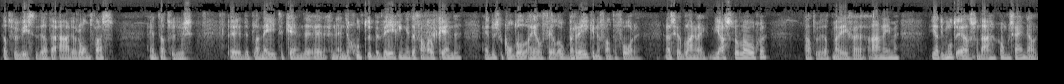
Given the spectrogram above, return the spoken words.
dat we wisten dat de aarde rond was. En dat we dus uh, de planeten kenden en, en de goede bewegingen daarvan ook kenden. En dus we konden al heel veel ook berekenen van tevoren. En dat is heel belangrijk. Die astrologen, laten we dat maar even aannemen. Ja, die moeten ergens vandaan gekomen zijn. Nou,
